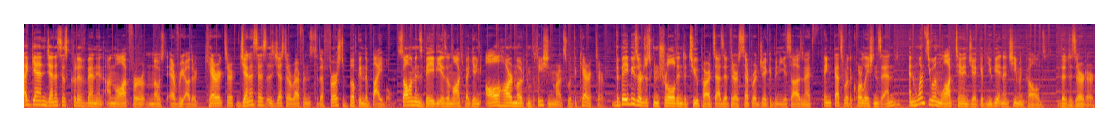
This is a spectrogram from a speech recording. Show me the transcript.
Again, Genesis could have been an unlock for most every other character. Genesis is just a reference to the first book in the Bible. Solomon's baby is unlocked by getting all hard mode completion marks with the character. The babies are just controlled into two parts as if they're separate Jacob and Esau's and I think that's where the correlations end. And once you unlock Tainted Jacob, you get an achievement called the Deserter,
